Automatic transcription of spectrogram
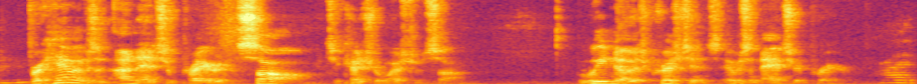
Mhm. for him, it was an unanswered prayer as a song. It's a country western song. But we know as Christians, it was an answered prayer. Right.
